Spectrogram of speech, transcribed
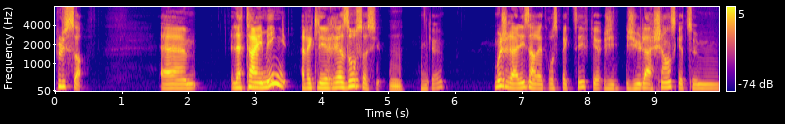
Plus ça. Euh, le timing avec les réseaux sociaux. Mm. OK? Moi, je réalise en rétrospective que j'ai j'ai eu la chance que tu, me,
